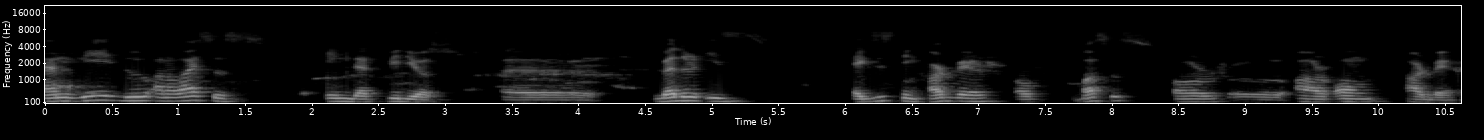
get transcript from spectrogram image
and we do analysis in that videos uh, whether is existing hardware of buses or uh, our own hardware.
